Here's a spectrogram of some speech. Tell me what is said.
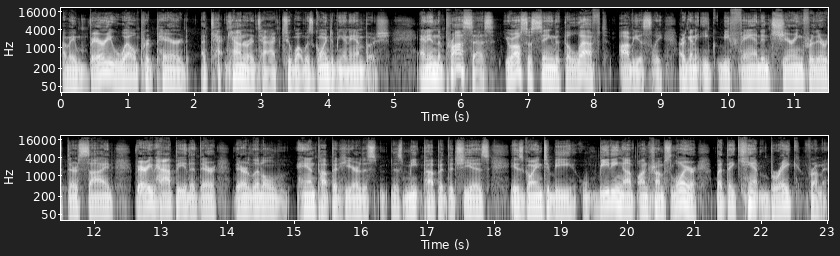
of a very well prepared attack, counterattack to what was going to be an ambush. And in the process, you're also seeing that the left obviously, are going to be fanned and cheering for their their side. Very happy that their their little hand puppet here, this this meat puppet that she is, is going to be beating up on Trump's lawyer, but they can't break from it.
